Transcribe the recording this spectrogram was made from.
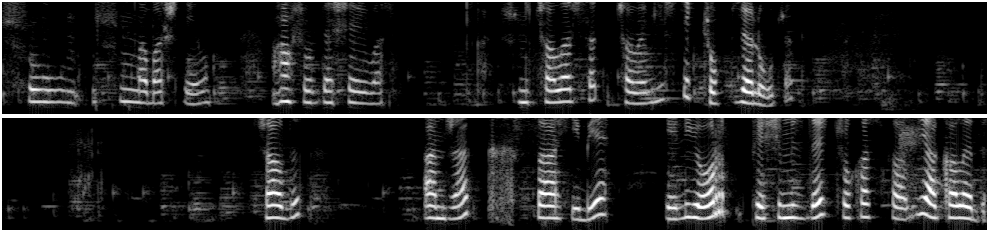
Şu, şununla başlayalım. Aha şurada şey var. Şunu çalarsak, çalabilirsek çok güzel olacak. Çaldık. Ancak sahibi geliyor. Peşimizde çok az kaldı. Yakaladı.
